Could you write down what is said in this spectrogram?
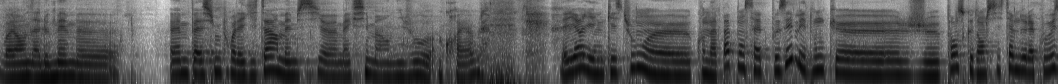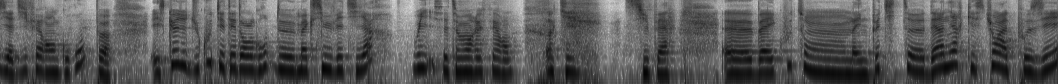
voilà, on a le même, même passion pour la guitare, même si euh, Maxime a un niveau incroyable. D'ailleurs, il y a une question euh, qu'on n'a pas pensé à te poser, mais donc euh, je pense que dans le système de la couveuse, il y a différents groupes. Est-ce que du coup, tu étais dans le groupe de Maxime Vétillard? Oui, c'était mon référent. Ok. Super. Euh, bah écoute, on a une petite euh, dernière question à te poser.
